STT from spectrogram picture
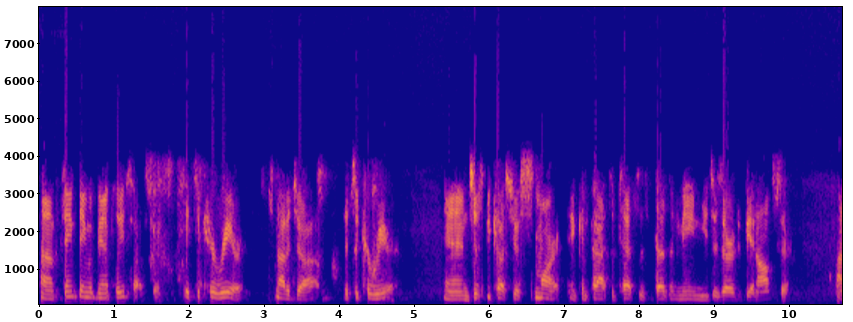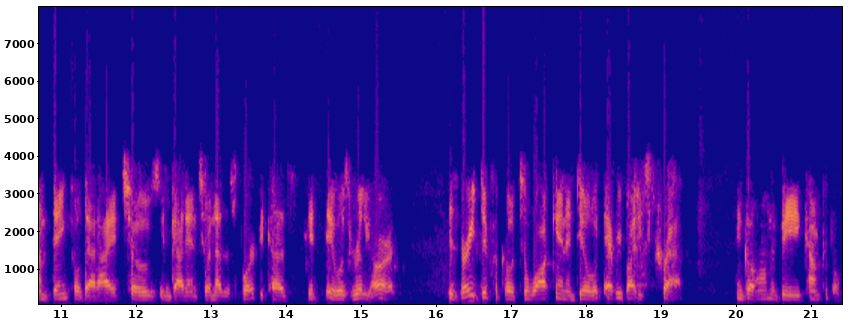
Um, same thing with being a police officer. It's a career. It's not a job. It's a career. And just because you're smart and can pass the test doesn't mean you deserve to be an officer. I'm thankful that I chose and got into another sport because it, it was really hard. It's very difficult to walk in and deal with everybody's crap and go home and be comfortable.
